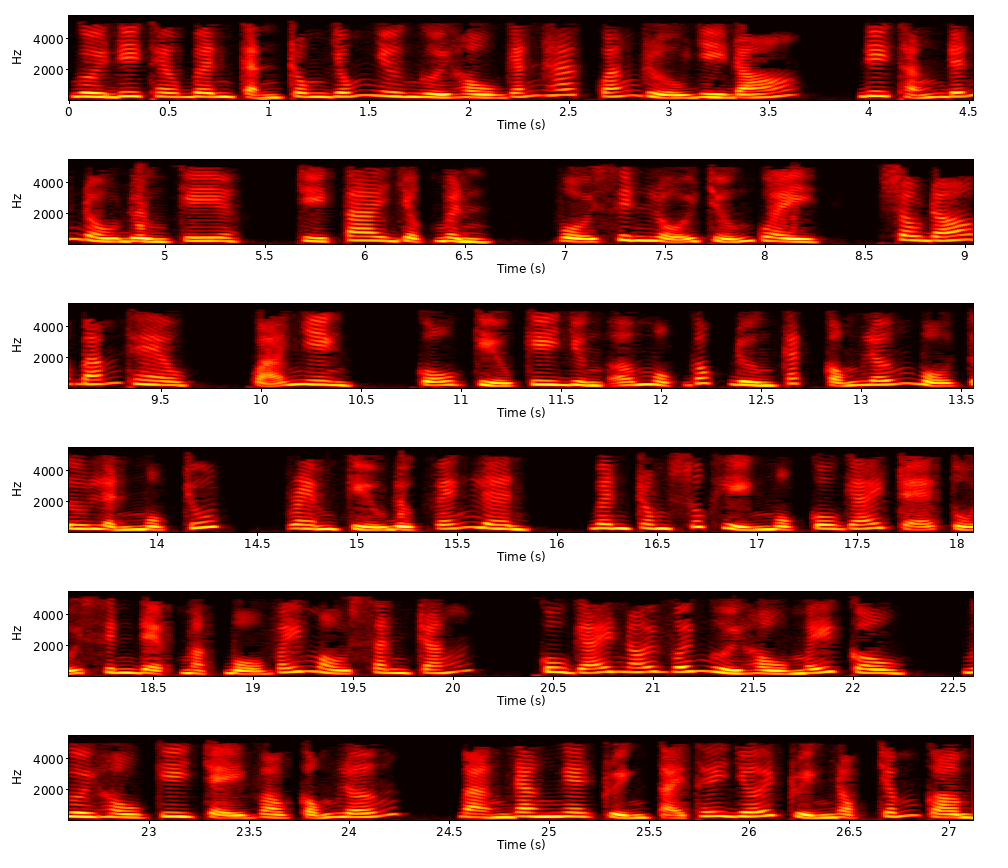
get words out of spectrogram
người đi theo bên cạnh trông giống như người hầu gánh hát quán rượu gì đó, đi thẳng đến đầu đường kia, chị ta giật mình, vội xin lỗi trưởng quầy, sau đó bám theo, quả nhiên, cổ kiệu kia dừng ở một góc đường cách cổng lớn bộ tư lệnh một chút, rèm kiệu được vén lên, bên trong xuất hiện một cô gái trẻ tuổi xinh đẹp mặc bộ váy màu xanh trắng, cô gái nói với người hầu mấy câu, người hầu kia chạy vào cổng lớn, bạn đang nghe truyện tại thế giới truyện đọc.com,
